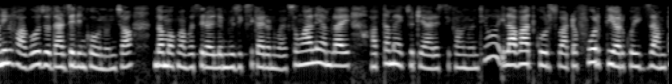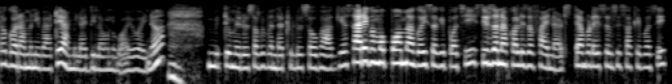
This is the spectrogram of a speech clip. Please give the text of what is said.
अनिल फागो जो दार्जिलिङको हुनुहुन्छ दमकमा बसेर अहिले म्युजिक सिकाइरहनु भएको छ। उहाँले हामीलाई हप्तामा एकचोटि आएर सिकाउनुहुन्थ्यो। इलाहाबाद कोर्सबाट फोर्थ इयरको इक्जाम त गरामुनिबाटै हामीलाई दिलाउनु भयो होइन त्यो मेरो सबैभन्दा ठुलो सौभाग्य। सारेगम पमा गइसकेपछि Sirjana college of fine arts त्यहाँबाट एसएलसी सकेपछि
